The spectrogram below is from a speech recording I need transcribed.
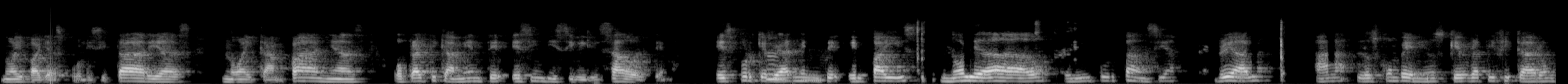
no hay vallas publicitarias, no hay campañas o prácticamente es invisibilizado el tema. Es porque realmente el país no le ha dado una importancia real a los convenios que ratificaron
